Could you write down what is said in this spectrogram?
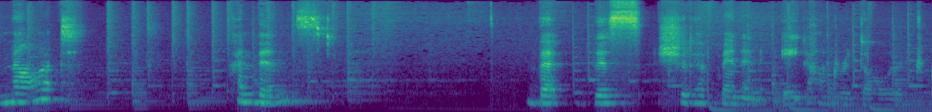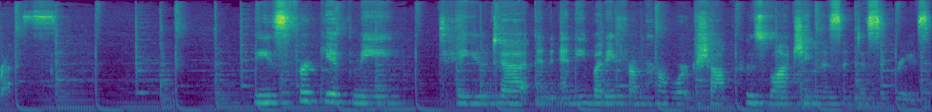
not convinced that this should have been an $800 dress. Please forgive me, Teuta, and anybody from her workshop who's watching this and disagrees.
